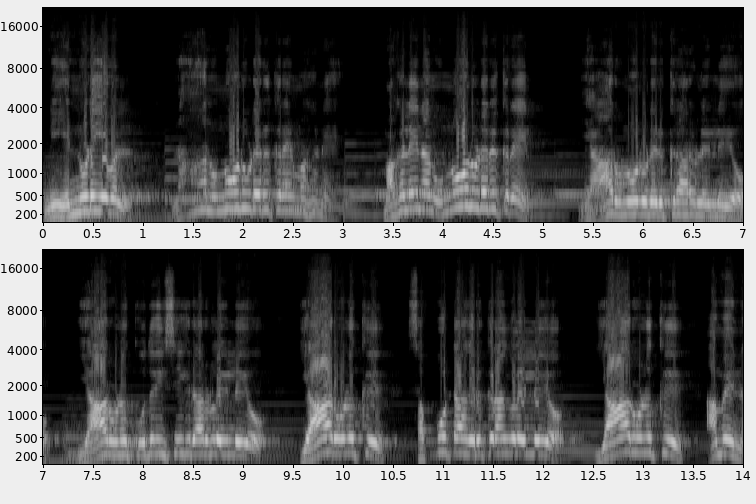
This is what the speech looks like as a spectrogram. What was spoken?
நீ என்னுடையவள். நான் உன்னோடு கூட இருக்கிறேன் மகனே. மகளே நான் உன்னோடு கூட இருக்கிறேன். யார் உன்னோடு கூட இருக்கிறார்களோ இல்லையோ? யார் உனக்கு உதவி செய்கிறார்களோ இல்லையோ? யார் உனக்கு சப்போர்ட்டாக இருக்கிறாங்களோ இல்லையோ? யார் உனக்கு அமீன்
